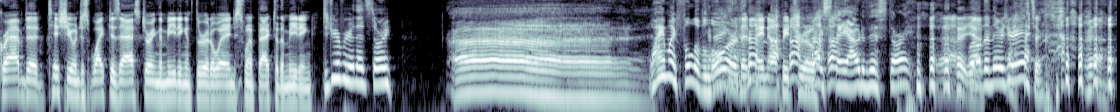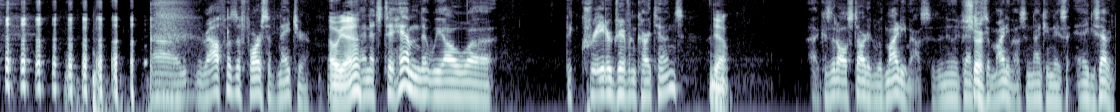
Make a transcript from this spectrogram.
grabbed a tissue and just wiped his ass during the meeting and threw it away and just went back to the meeting. Did you ever hear that story? Uh, Why am I full of lore that may not be true? Can I stay out of this story? Well, then there's your answer. Uh, Ralph was a force of nature. Oh yeah, And it's to him that we owe uh, the creator driven cartoons. yeah. because it all started with Mighty Mouse, the New Adventures Sure. of Mighty Mouse in 1987,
